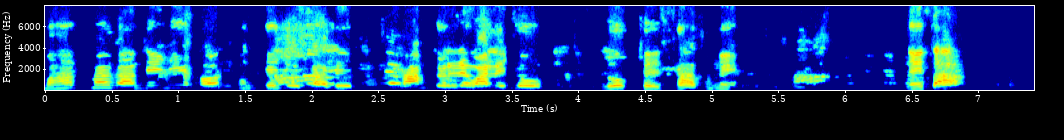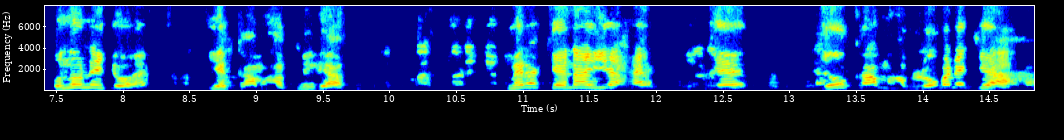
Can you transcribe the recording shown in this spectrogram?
महात्मा गांधी जी और उनके जो सारे काम करने वाले जो लोग थे साथ में, नेता, उन्होंने जो है ये काम हाथ में लिया। मेरा कहना यह है कि जो काम हम लोगों ने किया है,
